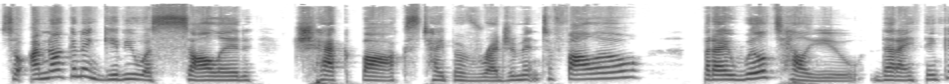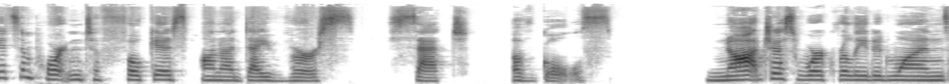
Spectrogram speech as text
So I'm not going to give you a solid checkbox type of regiment to follow, but I will tell you that I think it's important to focus on a diverse set of goals. Not just work related ones,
